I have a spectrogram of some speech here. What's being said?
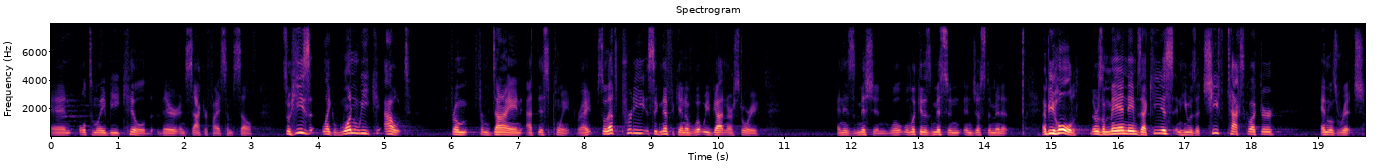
and ultimately be killed there and sacrifice himself. So he's like one week out from, from dying at this point, right? So that's pretty significant of what we've got in our story and his mission. We'll, we'll look at his mission in just a minute. And behold, there was a man named Zacchaeus, and he was a chief tax collector and was rich.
